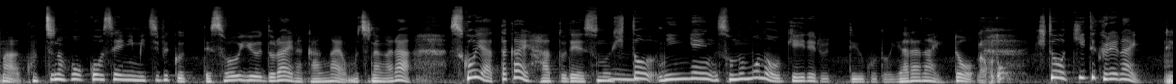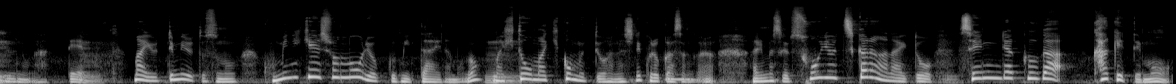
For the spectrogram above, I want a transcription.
まあ、こっちの方向性に導くってそういうドライな考えを持ちながらすごいあったかいハートでその人、うん、人間そのものを受け入れるっていうことをやらないと人は聞いてくれないっていうのがあって、うん、まあ言ってみるとそのコミュニケーション能力みたいなもの、まあ、人を巻き込むっていうお話ね黒川さんからありますけど、そういう力がないと戦略がかけても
